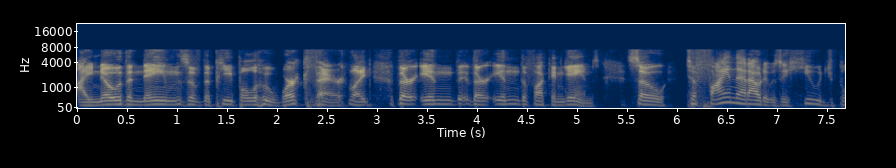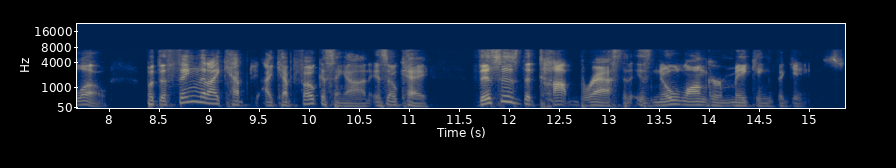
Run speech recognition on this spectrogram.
I know the names of the people who work there. Like they're in they're in the fucking games. So to find that out it was a huge blow. But the thing that I kept I kept focusing on is okay, this is the top brass that is no longer making the games.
